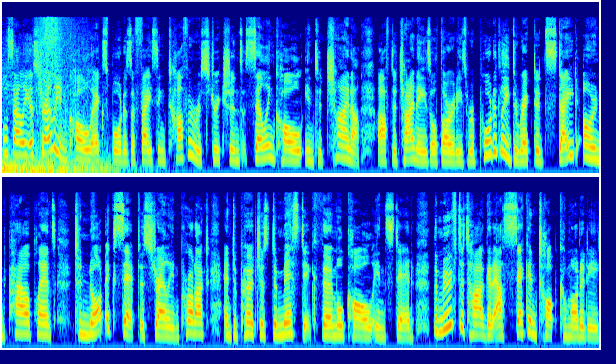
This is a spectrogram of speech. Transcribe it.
Well, Sally, Australian coal exporters are facing tougher restrictions selling coal into China after Chinese authorities reportedly directed state owned power plants to not accept Australian product and to purchase domestic thermal coal instead. The move to target our second top commodity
